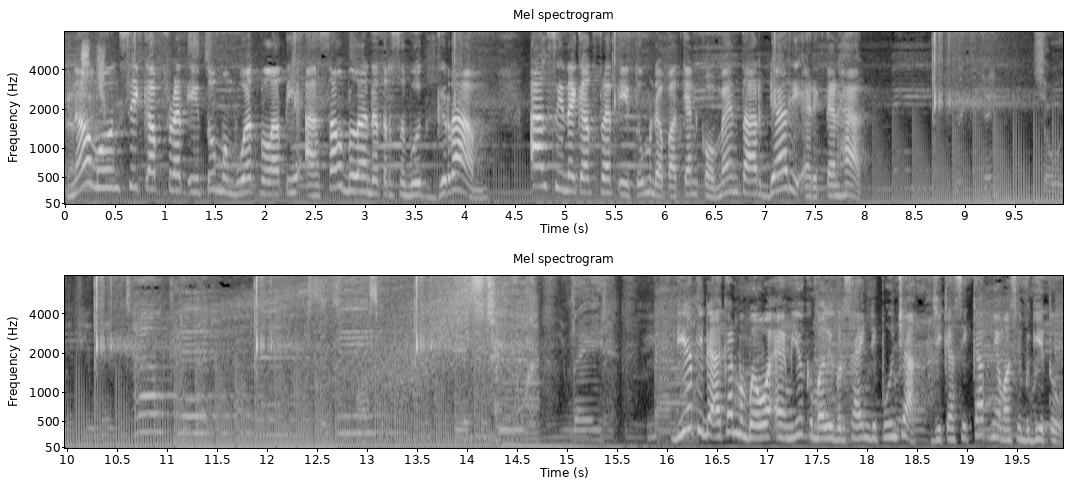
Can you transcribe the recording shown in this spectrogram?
Namun sikap Fred itu membuat pelatih asal Belanda tersebut geram. Aksi nekat Fred itu mendapatkan komentar dari Erik Ten Hag. Dia tidak akan membawa MU kembali bersaing di puncak jika sikapnya masih begitu.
